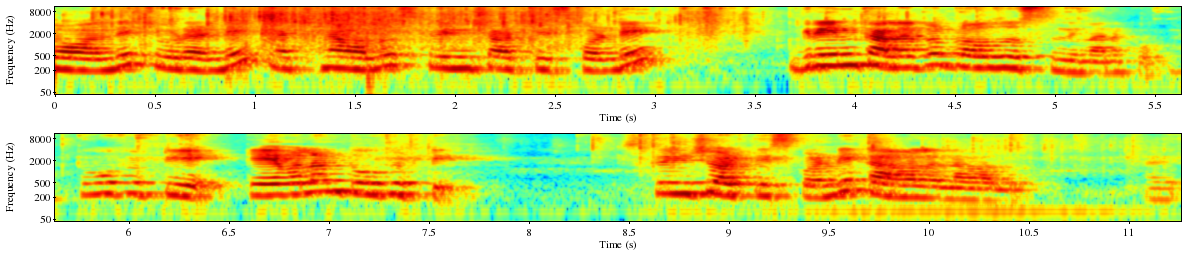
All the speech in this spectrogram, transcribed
బాగుంది. చూడండి నచ్చిన వాళ్ళు స్క్రీన్ షాట్ తీసుకోండి. గ్రీన్ కలర్లో బ్లౌజ్ వస్తుంది మనకు. టూ ఫిఫ్టీ కేవలం టూ ఫిఫ్టీ. స్క్రీన్ షాట్ తీసుకోండి కావాలన్న వాళ్ళు. అది.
